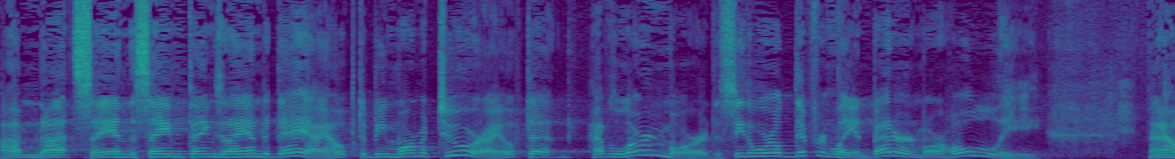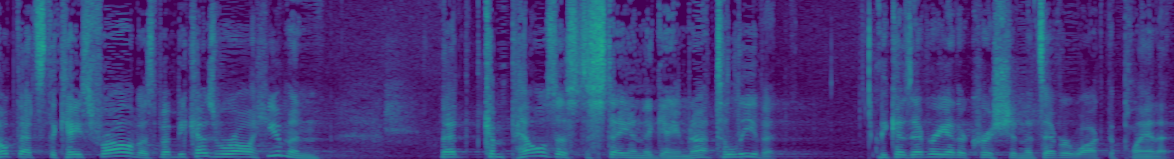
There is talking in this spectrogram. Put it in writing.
I'm not saying the same things that I am today. I hope to be more mature. I hope to have learned more, to see the world differently and better and more wholly. And I hope that's the case for all of us. But because we're all human, that compels us to stay in the game, not to leave it. Because every other Christian that's ever walked the planet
